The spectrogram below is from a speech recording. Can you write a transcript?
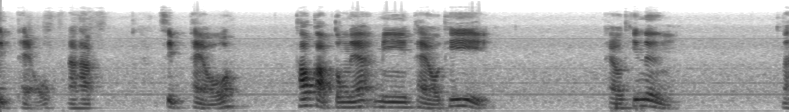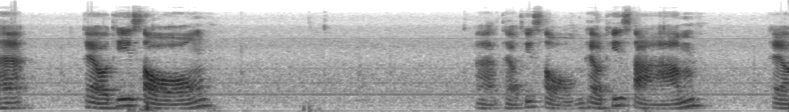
10 แถวนะครับ 10 แถว เท่ากับตรงเนี้ยมีแถวที่ แถวที่ 1 นะฮะแถวที่2อ่าแถวที่2แถวที่3แถว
